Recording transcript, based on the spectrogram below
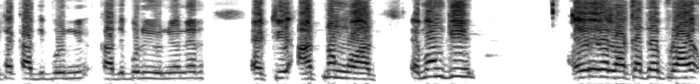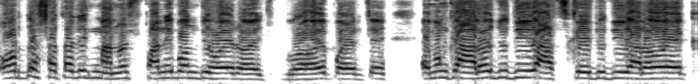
এটা কাদিপুর কাদিপুর ইউনিয়নের একটি আট নং ওয়ার্ড। এবং কি এই এলাকাতে প্রায় অর্ধ শতাধিক মানুষ পানিবন্দী হয়ে রয়েছে, হয়ে পড়েছে। এবং আরও যদি আজকে যদি আরও এক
